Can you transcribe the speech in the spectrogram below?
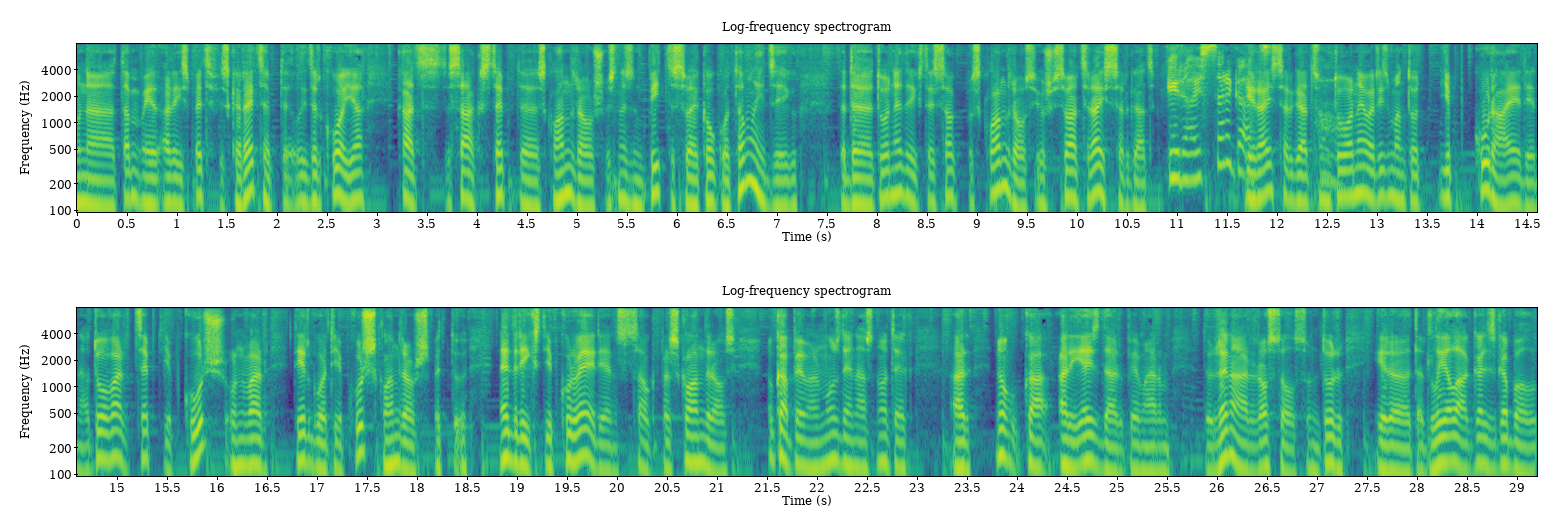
un tam ir arī specifiska recepte. Līdz ar to, ja kāds sāks cept sklandraušu, es nezinu, pitas vai kaut ko tamlīdzīgu, tad uh, to nedrīkstēs saukt par sklandrausu, jo šis vārds ir aizsargāts. Ir aizsargāts. Ir aizsargāts, un oh. to nevar izmantot jebkurā ēdienā. To var cept jebkurš, un var tirgot jebkurš sklandraušs, bet nedrīkst jebkuru ēdienu saukt par sklandrausu. Nu, kā piemēram mūsdienās notiek ar, nu, kā arī es daru, piemēram, Renāra Rosols, un tur ir uh, tāda lielāka gaļas gabala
